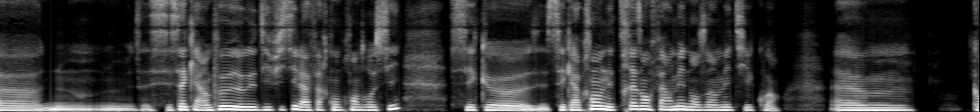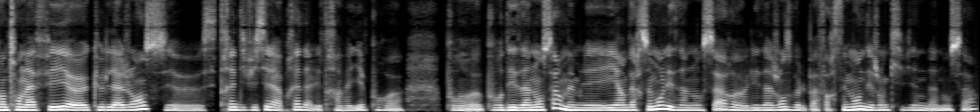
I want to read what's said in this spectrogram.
euh, c'est ça qui est un peu difficile à faire comprendre aussi, c'est que c'est qu'après on est très enfermé dans un métier quoi. Euh, quand on a fait euh, que de l'agence, c'est très difficile après d'aller travailler pour, pour, pour des annonceurs, même et inversement, les annonceurs, les agences veulent pas forcément des gens qui viennent d'annonceurs.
